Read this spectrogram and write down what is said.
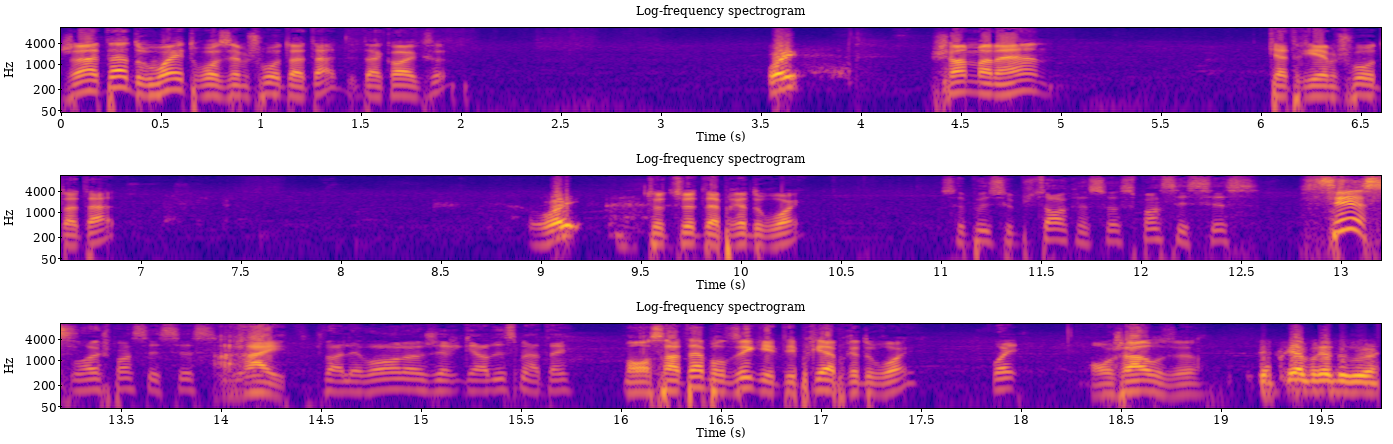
Jonathan Drouin, troisième choix au total. T'es d'accord avec ça? Oui. Sean Monahan, quatrième choix au total. Oui. Tout de suite après Drouin. C'est plus, tard que ça. Je pense que c'est 6. Six! Ouais, je pense que c'est 6. Arrête! Je vais aller voir. là. J'ai regardé ce matin. Mais on s'entend pour dire qu'il a été pris après Drouin? Oui. On jase, là. C'est très près de Rouen.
